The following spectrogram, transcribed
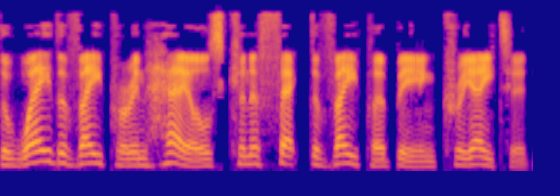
The way the vaper inhales can affect the vapor being created.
